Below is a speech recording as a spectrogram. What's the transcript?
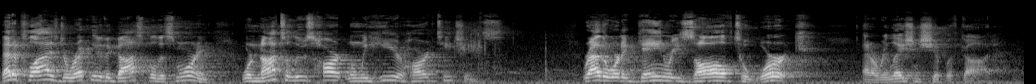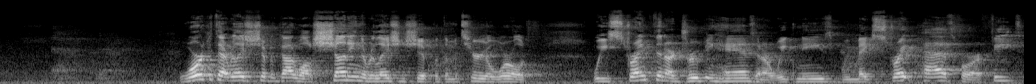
That applies directly to the gospel this morning. We're not to lose heart when we hear hard teachings. Rather, we're to gain resolve to work at a relationship with God. Work at that relationship with God while shunning the relationship with the material world. We strengthen our drooping hands and our weak knees. We make straight paths for our feet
